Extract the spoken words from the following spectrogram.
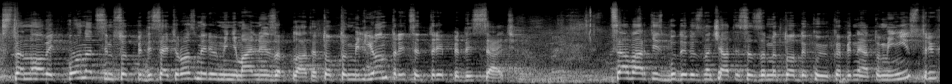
становить понад 750 розмірів мінімальної зарплати, тобто мільйон 33 50. Ця вартість буде визначатися за методикою Кабінету міністрів.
